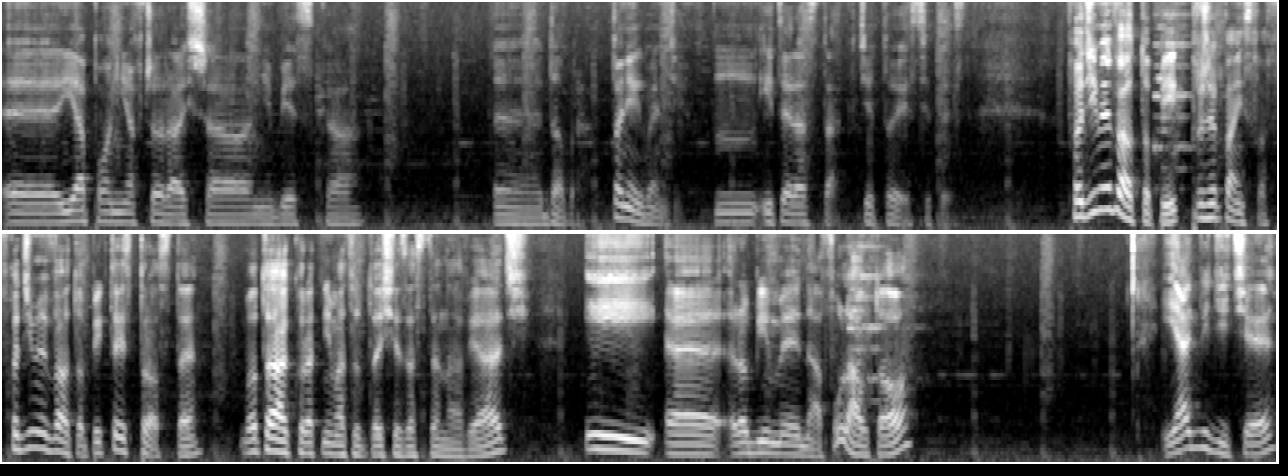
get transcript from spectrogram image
e, Japonia wczorajsza, niebieska. E, dobra, to niech będzie. Mm, I teraz tak, gdzie to jest, gdzie to jest? Wchodzimy w autopik, proszę Państwa, wchodzimy w autopik, to jest proste, bo to akurat nie ma co tutaj się zastanawiać. I e, robimy na full auto. I jak widzicie,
